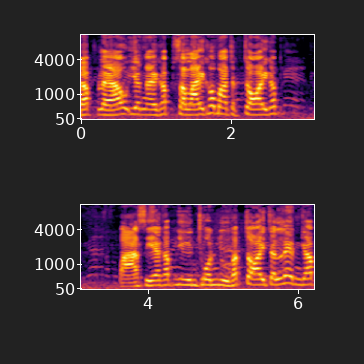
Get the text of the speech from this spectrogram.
ครับแล้วยังไงครับสไลด์เข้ามาจากจอยครับป่าเสียครับยืนชนอยู่ครับจอยจะเล่นครับ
